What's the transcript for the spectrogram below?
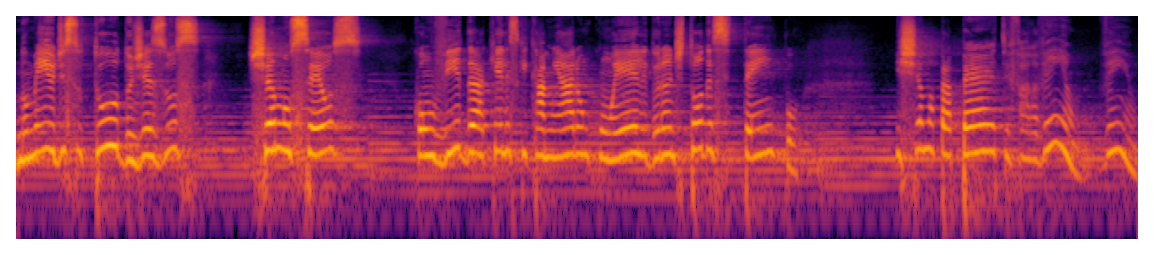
no meio disso tudo, Jesus chama os seus convida aqueles que caminharam com ele durante todo esse tempo e chama para perto e fala: venham, venham,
